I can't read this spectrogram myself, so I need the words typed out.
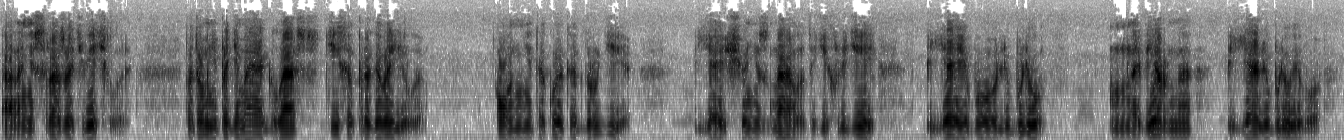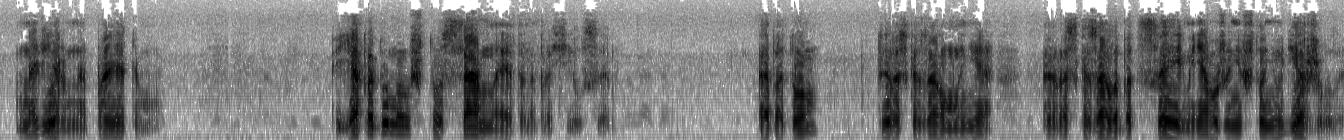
Она не сразу ответила. Потом, не поднимая глаз, тихо проговорила. «Он не такой, как другие». Я еще не знала таких людей. Я его люблю. Наверное, я люблю его. Наверное, поэтому. Я подумал, что сам на это напросился. А потом ты рассказал мне, рассказал об отце, и меня уже ничто не удерживало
